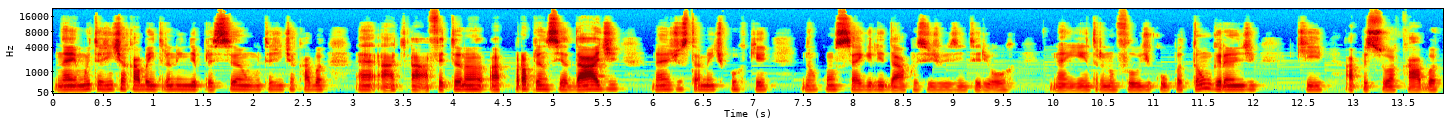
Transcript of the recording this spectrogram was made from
né? E muita gente acaba entrando em depressão, muita gente acaba é, afetando a, própria ansiedade, né? Justamente porque não consegue lidar com esse juiz interior, né? E entra num flow de culpa tão grande que a pessoa acaba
